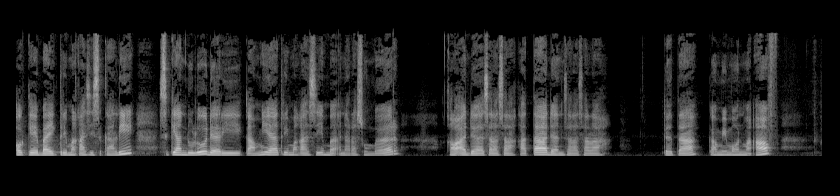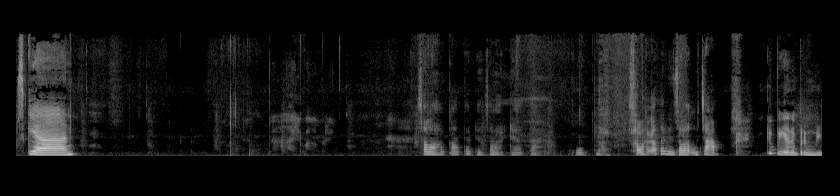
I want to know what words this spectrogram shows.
Oke, baik. Terima kasih sekali. Sekian dulu dari kami ya. Terima kasih Mbak narasumber. Kalau ada salah-salah kata dan salah-salah data, kami mohon maaf. Sekian. Salah kata dan salah data salah kata dan salah ucap. Kepiye berhenti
